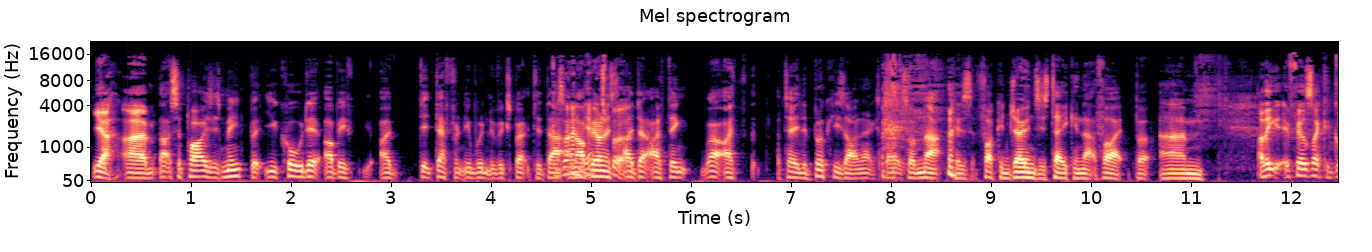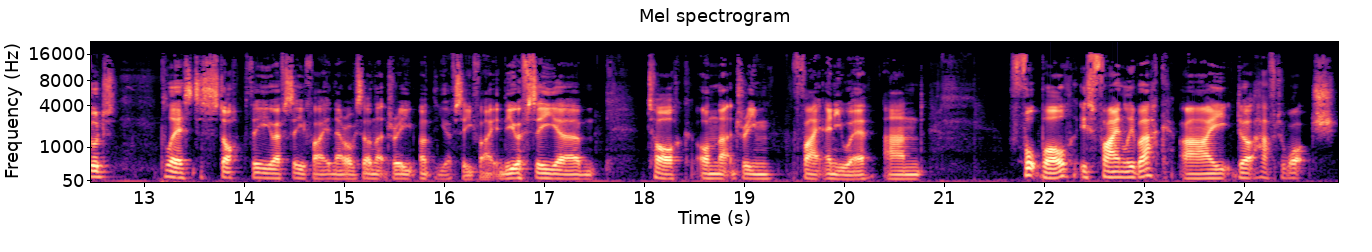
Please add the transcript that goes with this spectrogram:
yeah, um, that surprises me, but you called it. I'll be. I definitely wouldn't have expected that. And I'll be honest. I, don't, I think. Well, I I tell you, the bookies aren't experts on that because fucking Jones is taking that fight. But um, I think it feels like a good place to stop the UFC fight in there. Obviously on that dream, not the UFC fight, in the UFC um, talk on that dream fight anyway. And football is finally back. I don't have to watch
